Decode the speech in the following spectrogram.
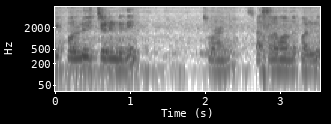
ఇది పళ్ళు ఇచ్చాడండి ఇది. చూడండి స్పెషల్గా ఉంది పళ్ళు.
